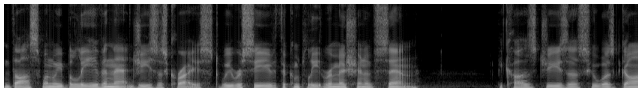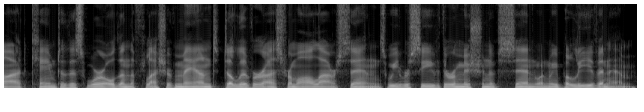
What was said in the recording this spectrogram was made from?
Thus, when we believe in that Jesus Christ, we receive the complete remission of sin. Because Jesus, who was God, came to this world in the flesh of man to deliver us from all our sins, we receive the remission of sin when we believe in him.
